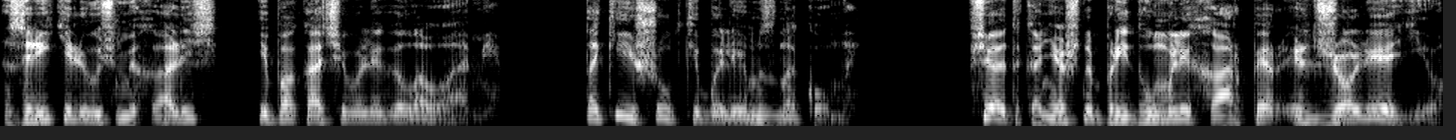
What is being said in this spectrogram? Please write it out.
Зрители усмехались и покачивали головами. Такие шутки были им знакомы. Все это, конечно, придумали Харпер и Джо Ледью,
